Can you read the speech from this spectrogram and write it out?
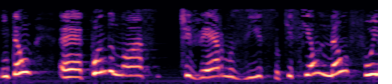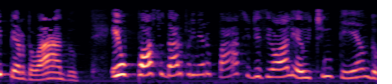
Então, é, quando nós tivermos isso, que se eu não fui perdoado, eu posso dar o primeiro passo e dizer: olha, eu te entendo,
